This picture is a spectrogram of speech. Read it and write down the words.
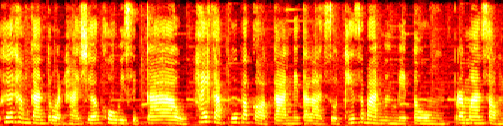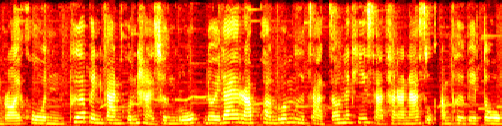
เพื่อทำการตรวจหาเชื้อโควิด -19 ให้กับผู้ประกอบการในตลาดสดเทศบาลเมืองเบตง ประมาณ 200 คน เพื่อเป็นการค้นหาเชิงรุก โดยได้รับความร่วมมือจากเจ้าหน้าที่สาธารณาสุขอำเภอเบตง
